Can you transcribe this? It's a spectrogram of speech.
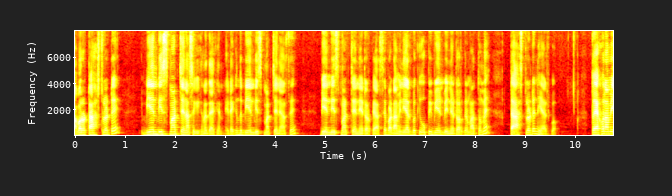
আবারও টাস্টলটে বিএনবি স্মার্ট চেন আছে এখানে দেখেন? এটা কিন্তু বিএনবি স্মার্ট চেনে আছে। বিএনবি স্মার্ট চেন নেটওয়ার্কে আছে বাট আমি নিয়ে আসব কি ওপি বিএনবি নেটওয়ার্কের মাধ্যমে টাস্টলটে নিয়ে আসব। তো এখন আমি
